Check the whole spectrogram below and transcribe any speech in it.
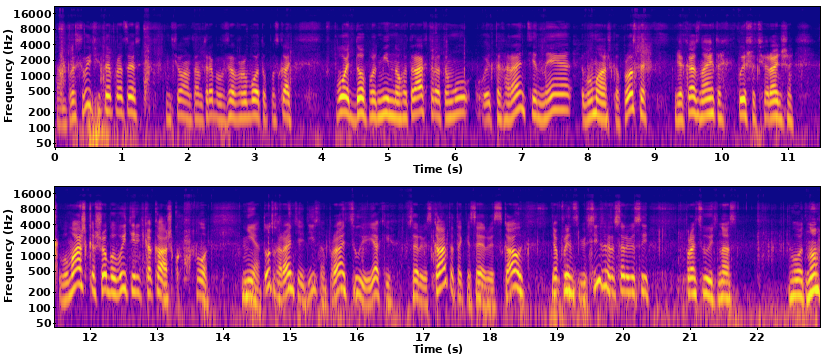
там пришвидшити процес, якщо вам там треба вже в роботу пускати вплоть до подмінного трактора, тому ця гарантія не бумажка, просто яка, знаєте, пишуть раніше бумажка, щоб витерти какашку. О, ні, тут гарантія дійсно працює, як і сервіс карта, так і сервіс скаут. Я, в принципі, всі сервіси працюють у нас. От, ну,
